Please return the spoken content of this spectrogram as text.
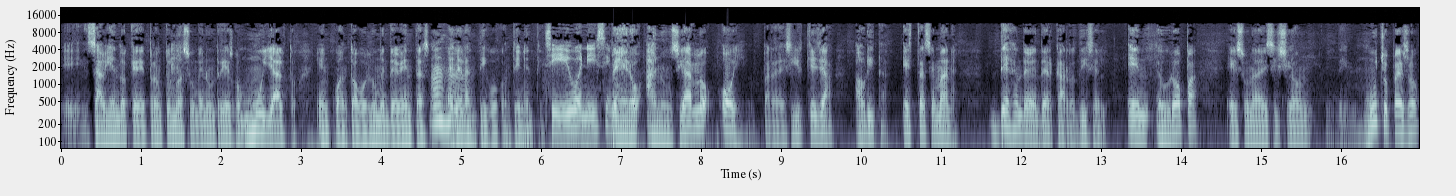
eh, sabiendo que de pronto no asumen un riesgo muy alto en cuanto a volumen de ventas en el antiguo continente. Sí, buenísimo. Pero anunciarlo hoy para decir que ya, ahorita, esta semana, dejan de vender carros diésel en Europa es una decisión de mucho peso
